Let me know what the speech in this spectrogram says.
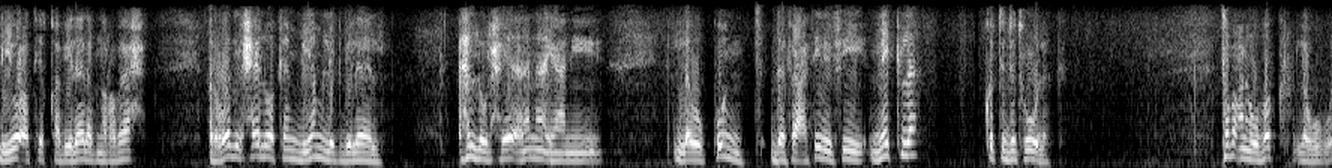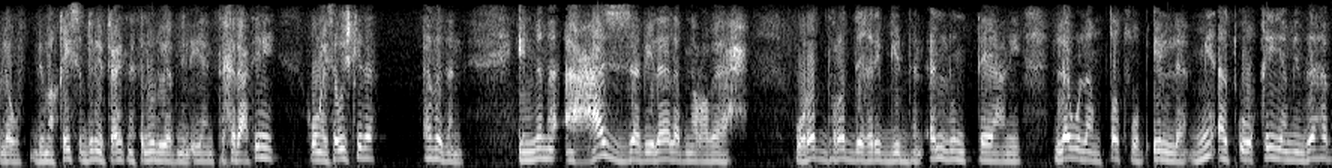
ليعتق بلال بن رباح الراجل حلو كان بيملك بلال قال له الحقيقة أنا يعني لو كنت دفعت لي فيه نكلة كنت اديتهولك. طبعا أبو بكر لو لو بمقاييس الدنيا بتاعتنا كان له يا ابن الإيه أنت خدعتني؟ هو ما يسويش كده؟ ابدا. إنما أعز بلال بن رباح ورد رد غريب جدا. قال له أنت يعني لو لم تطلب إلا مئة أوقية من ذهب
